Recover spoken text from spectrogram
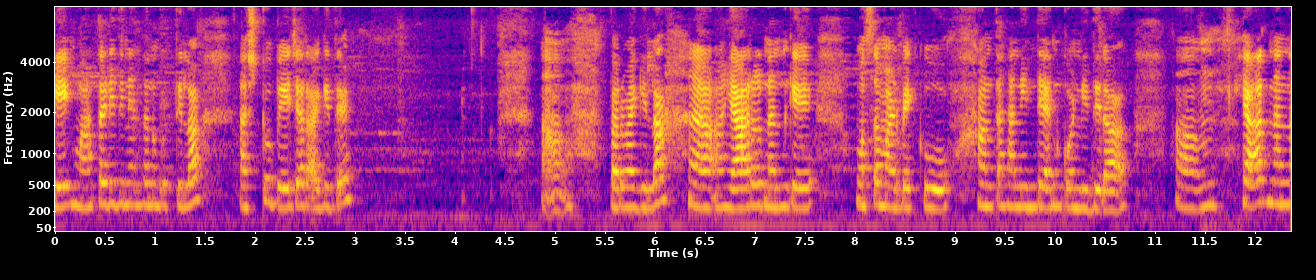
ಹೇಗೆ ಮಾತಾಡಿದ್ದೀನಿ ಅಂತಲೂ ಗೊತ್ತಿಲ್ಲ. ಅಷ್ಟು ಬೇಜಾರಾಗಿದೆ. ಪರವಾಗಿಲ್ಲ. ಯಾರು ನನಗೆ ಮೋಸ ಮಾಡಬೇಕು ಅಂತ ನಾನು ಹಿಂದೆ ಅಂದ್ಕೊಂಡಿದ್ದೀರಾ ಯಾರು ನನ್ನ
